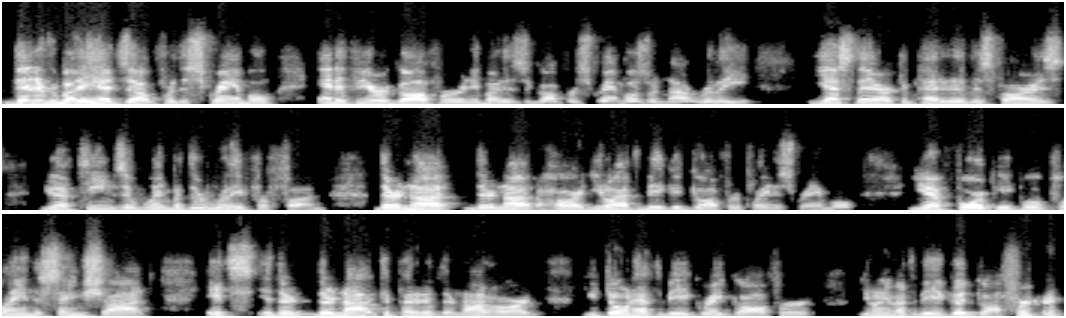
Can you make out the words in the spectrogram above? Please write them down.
Then everybody heads out for the scramble. And if you're a golfer, anybody that's a golfer, scrambles are not really, yes, they are competitive as far as you have teams that win, but they're really for fun. They're not, they're not hard. You don't have to be a good golfer to play in a scramble. You have four people playing the same shot. It's they're they're not competitive, they're not hard. You don't have to be a great golfer. You don't even have to be a good golfer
